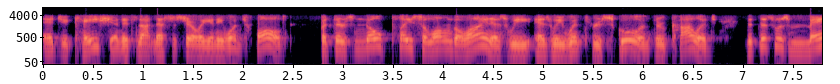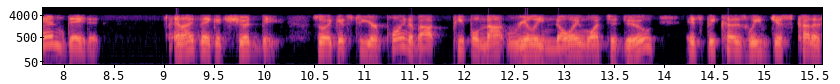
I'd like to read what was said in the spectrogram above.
education. It's not necessarily anyone's fault, but there's no place along the line as we as we went through school and through college that this was mandated, and I think it should be. So it gets to your point about people not really knowing what to do. It's because we've just kind of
